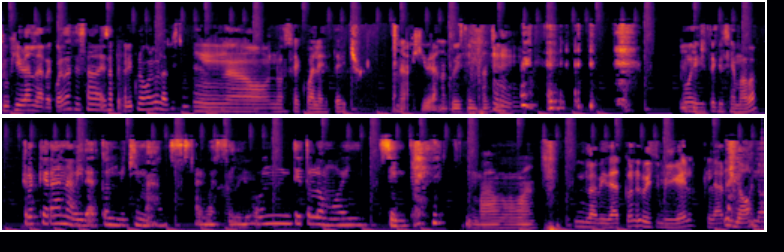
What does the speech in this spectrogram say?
¿Tú, Gibran, la recuerdas esa, esa película o algo? ¿La has visto? No, no sé cuál es, de hecho. Ay, Gibran, ¿no tuviste infancia? ¿Cómo dijiste que se llamaba? Creo que era Navidad con Mickey Mouse, algo así. Un título muy simple. Va. Navidad con Luis Miguel, claro. No, no.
